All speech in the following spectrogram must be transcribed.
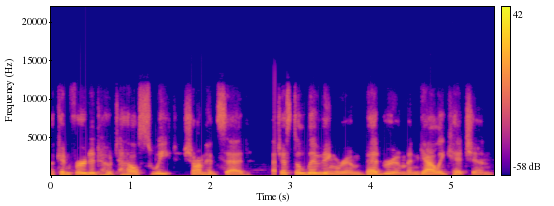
A converted hotel suite, Sean had said. Just a living room, bedroom, and galley kitchen.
